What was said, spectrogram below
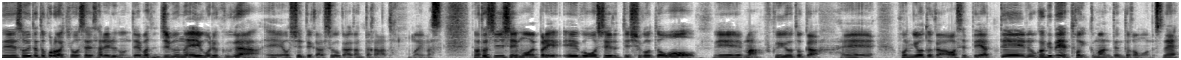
で、そういったところが強制されるので、まず自分の英語力が、えー、教えてからすごく上がったかなと思います。私自身もやっぱり英語を教えるっていう仕事を、えー、まあ、副業とか、えー、本業とか合わせてやっているおかげで、 TOEIC 満点とかもですね、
